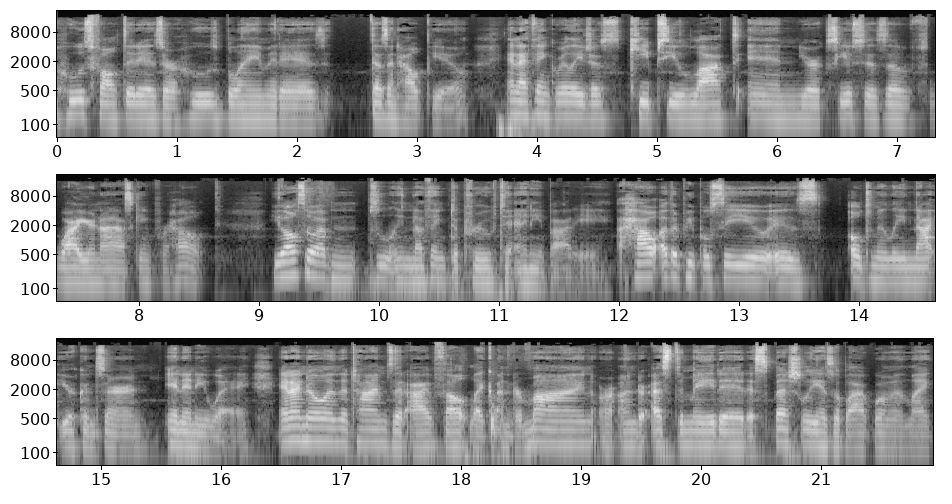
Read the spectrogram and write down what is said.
whose fault it is or whose blame it is doesn't help you. And I think really just keeps you locked in your excuses of why you're not asking for help. You also have absolutely nothing to prove to anybody. How other people see you is ultimately not your concern in any way. And I know in the times that I've felt like undermined or underestimated, especially as a black woman, like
